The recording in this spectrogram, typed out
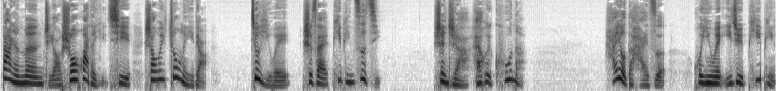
大人们只要说话的语气稍微重了一点，就以为是在批评自己，甚至啊还会哭呢。还有的孩子会因为一句批评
